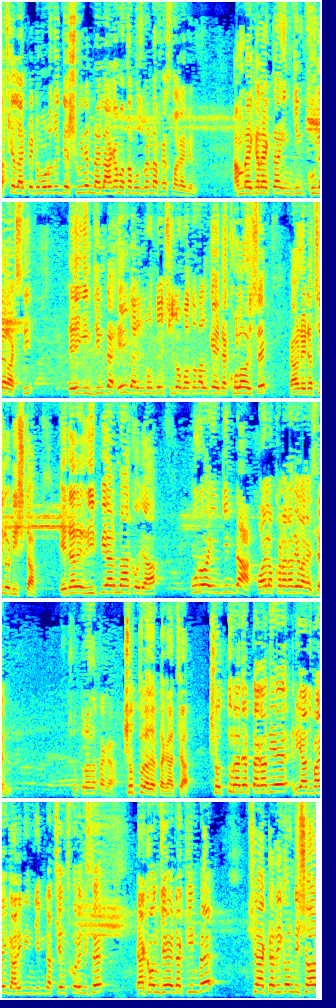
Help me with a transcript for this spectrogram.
আজকে লাইভটা একটু মনোযোগ দিয়ে শুনেন নাইলে আগা মাথা বুঝবেন না ফেস লাগাইবেন। আমরা এখানে একটা ইঞ্জিন খুলে রাখছি। এই ইঞ্জিনটা এই গাড়ির মধ্যেই ছিল গতকালকে এটা খোলা হয়েছে কারণ এটা ছিল ডিস্টার্ব এটারে রিপেয়ার না কইরা পুরো ইঞ্জিনটা কয় লক্ষ টাকা দিয়ে লাগাইছেন? সত্তর হাজার টাকা। সত্তর হাজার টাকা আচ্ছা। সত্তর হাজার টাকা দিয়ে রিয়াজ ভাই গাড়ির ইঞ্জিনটা চেঞ্জ করে দিছে। এখন যে এটা কিনবে সে একটা রিকন্ডিশন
